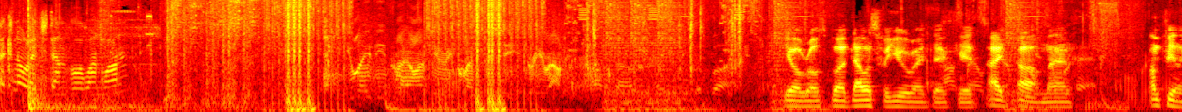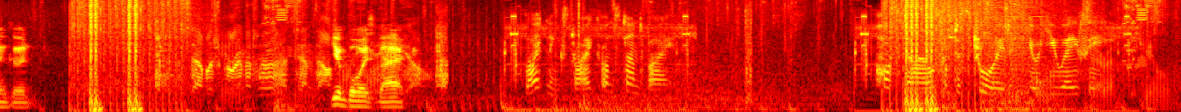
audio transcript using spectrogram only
Acknowledged, Denville 1-1. UAV priority request received. Rerouting. Yo, Rosebud, that was for you right there, kid. I oh man, I'm feeling good. Establish perimeter at 10,000 Your boy's back. Lightning strike on standby. Hostiles have destroyed your UAV.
